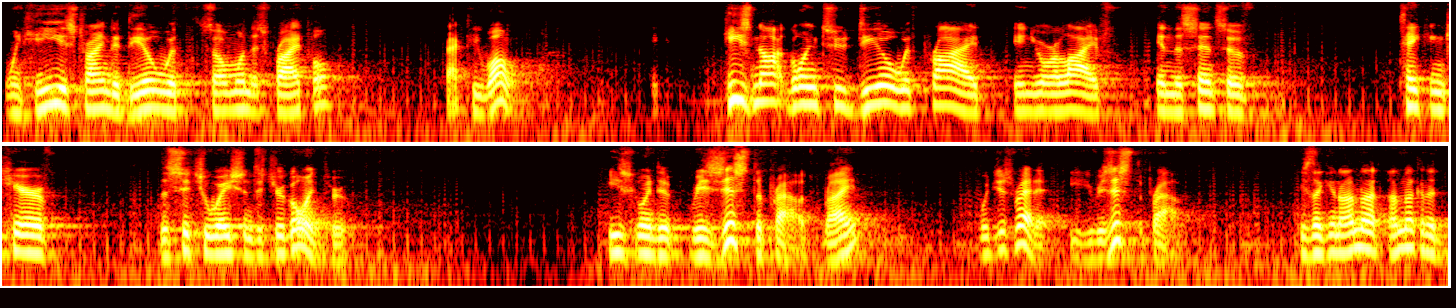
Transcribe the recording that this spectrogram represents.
when He is trying to deal with someone that's prideful. In fact, He won't. He's not going to deal with pride in your life in the sense of taking care of the situations that you're going through. He's going to resist the proud, right? We just read it. He resists the proud. He's like, you know, I'm not, I'm not going to.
